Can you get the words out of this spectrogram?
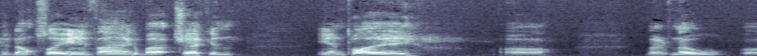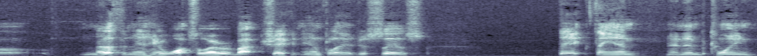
It don't say anything about checking in play. Uh, there's no uh, nothing in here whatsoever about checking in play. It just says thick, thin, and in between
